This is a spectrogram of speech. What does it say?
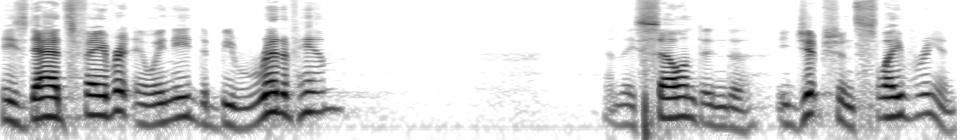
He's dad's favorite, and we need to be rid of him. And they sell him into Egyptian slavery, and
